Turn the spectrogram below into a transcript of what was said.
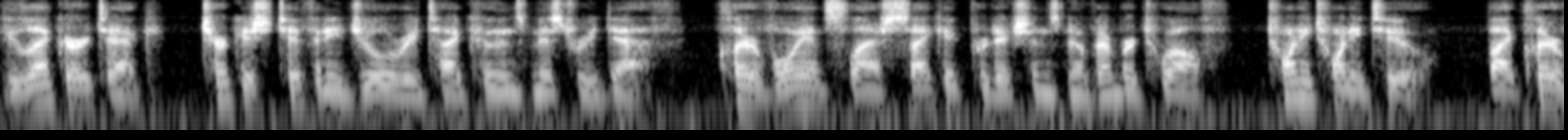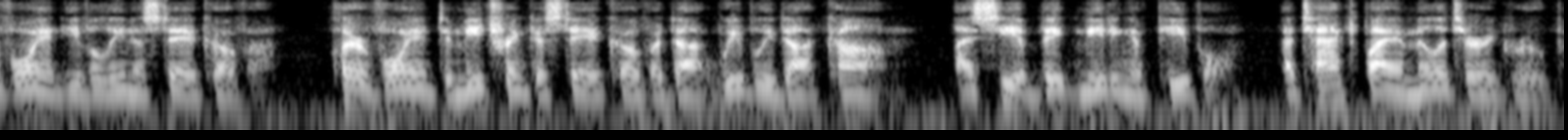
Dilek Ertek, Turkish Tiffany Jewelry Tycoon's Mystery Death. Clairvoyant slash Psychic Predictions November 12, 2022. By Clairvoyant Evelina Staikova. Clairvoyant Dimitrinka Staikova.weebly.com. I see a big meeting of people, attacked by a military group.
